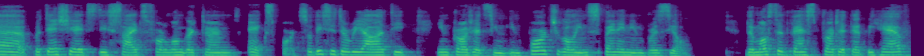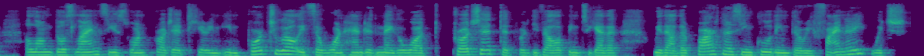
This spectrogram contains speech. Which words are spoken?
uh, potentiates these sites for longer term export. So this is the reality in projects in, in Portugal, in Spain, and in Brazil. The most advanced project that we have along those lines is one project here in, in Portugal. It's a 100 megawatt project that we're developing together with other partners, including the refinery, which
